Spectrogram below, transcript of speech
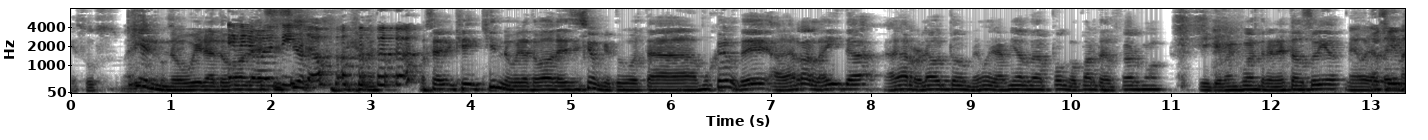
Jesús. María ¿Quién José. no hubiera En tomado el la decisión? o sea, ¿qui- ¿quién no hubiera tomado la decisión que tuvo esta mujer de agarrar la guita, agarro el auto, me voy a la mierda, pongo parte enfermo y que me encuentre en Estados Unidos? Me voy a Lo siento.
